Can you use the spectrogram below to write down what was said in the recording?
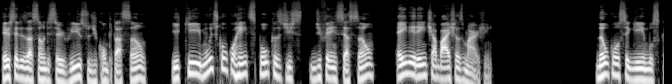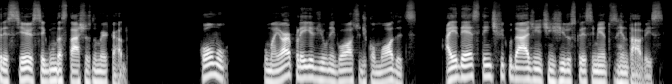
terceirização de serviço, de computação e que muitos concorrentes poucas diferenciação é inerente a baixas margens. Não conseguimos crescer segundo as taxas do mercado. Como o maior player de um negócio de commodities, a EDS tem dificuldade em atingir os crescimentos rentáveis.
